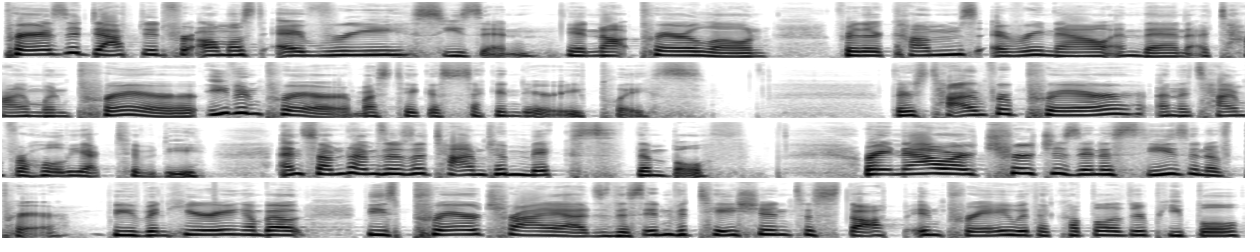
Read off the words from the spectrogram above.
Prayer is adapted for almost every season, yet not prayer alone, for there comes every now and then a time when prayer, even prayer, must take a secondary place. There's time for prayer and a time for holy activity. And sometimes there's a time to mix them both. Right now, our church is in a season of prayer. We've been hearing about these prayer triads, this invitation to stop and pray with a couple other people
